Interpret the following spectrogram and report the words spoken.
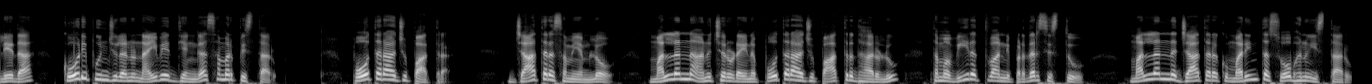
లేదా కోడిపుంజులను నైవేద్యంగా సమర్పిస్తారు. పోతరాజు పాత్ర జాతర సమయంలో మల్లన్న అనుచరుడైన పోతరాజు పాత్రధారులు తమ వీరత్వాన్ని ప్రదర్శిస్తూ మల్లన్న జాతరకు మరింత శోభను ఇస్తారు.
